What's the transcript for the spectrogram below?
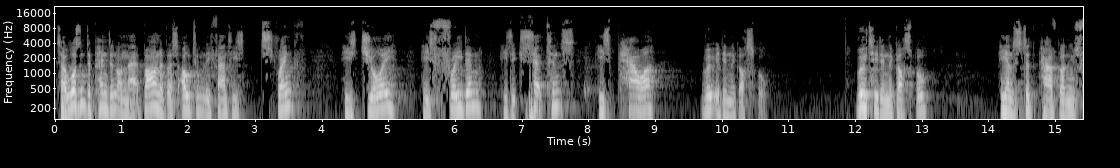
So it wasn't dependent on that. Barnabas ultimately found his strength, his joy, his freedom, his acceptance, his power rooted in the gospel. Rooted in the gospel, he understood the power of God and was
